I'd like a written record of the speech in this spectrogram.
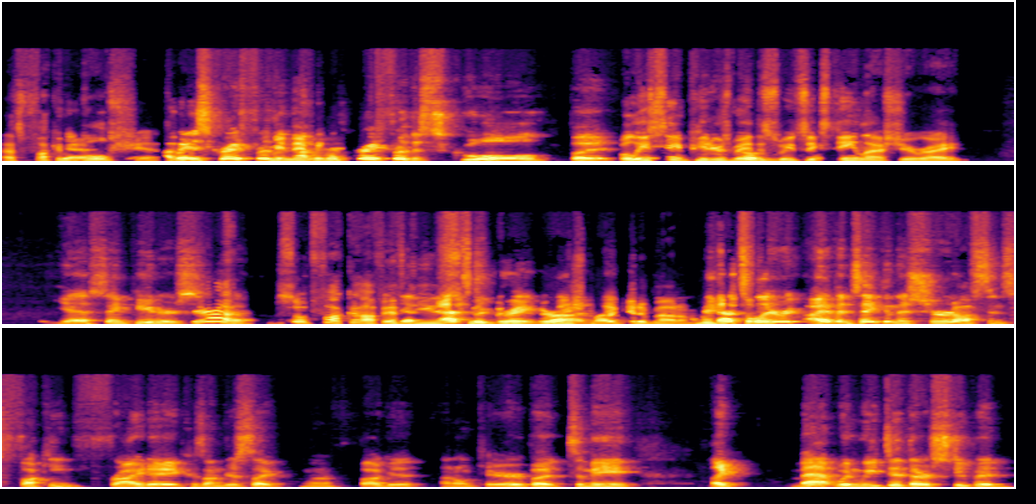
That's fucking Yeah. bullshit. I mean, it's great for I the. mean, I mean, it's great for the school, but Well, at least St. Peter's made the Um, Sweet 16 last year, right? Yeah, St. Peter's. Yeah. So fuck off. Yeah, FDU 's that's a great Everybody run, should like- forget about them. I mean, that's only. Re- I haven't taken this shirt off since fucking Friday because I'm just like, well, fuck it, I don't care. But to me, like Matt, when we did their stupid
